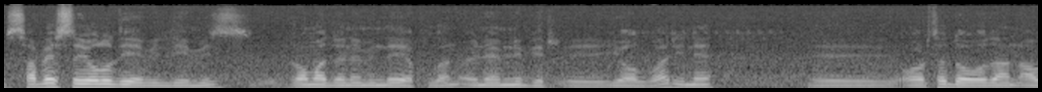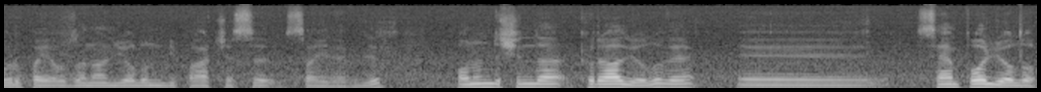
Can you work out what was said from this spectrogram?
Sabesta yolu diye bildiğimiz Roma döneminde yapılan önemli bir e, yol var. Yine e, Orta Doğu'dan Avrupa'ya uzanan yolun bir parçası sayılabilir. Onun dışında Kral yolu ve e, Sempol yolu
